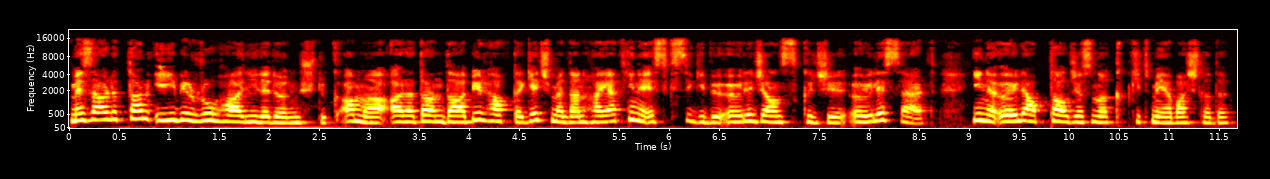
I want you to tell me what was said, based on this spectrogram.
Mezarlıktan iyi bir ruh haliyle dönmüştük ama aradan daha bir hafta geçmeden hayat yine eskisi gibi öyle can sıkıcı, öyle sert, yine öyle aptalcasına akıp gitmeye başladı.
